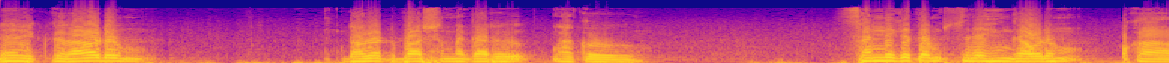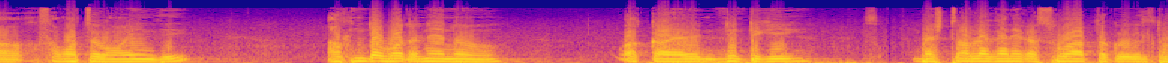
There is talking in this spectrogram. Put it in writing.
నేను ఇక్కడ రావడం డాక్టర్ భాషన్న గారు నాకు సన్నిహితం స్నేహం కావడం ఒక సంవత్సరం అయింది. అతనితో పాటు నేను ఒక ఇంటింటికి బస్ స్టాండ్లో కానీ ఇక్కడ సువార్తకు వెళ్తూ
